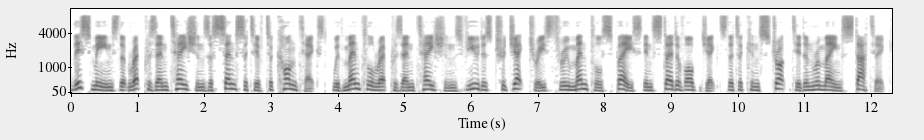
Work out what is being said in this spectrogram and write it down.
This means that representations are sensitive to context, with mental representations viewed as trajectories through mental space instead of objects that are constructed and remain static.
